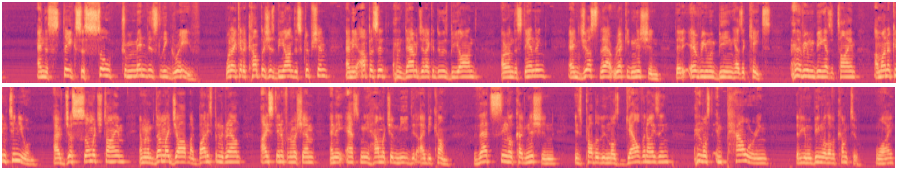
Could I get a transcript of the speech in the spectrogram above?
and the stakes are so tremendously grave. What I could accomplish is beyond description, and the opposite damage that I could do is beyond our understanding. And just that recognition that every human being has a kates, every human being has a time. I'm on a continuum. I have just so much time, and when I'm done my job, my body's put in the ground, I stand in front of Hashem, and they ask me how much of me did I become. That single cognition is probably the most galvanizing, the most empowering that a human being will ever come to. Why?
